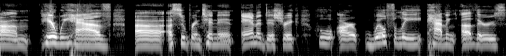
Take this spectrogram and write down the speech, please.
um, here we have uh, a superintendent and a district who are willfully having others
